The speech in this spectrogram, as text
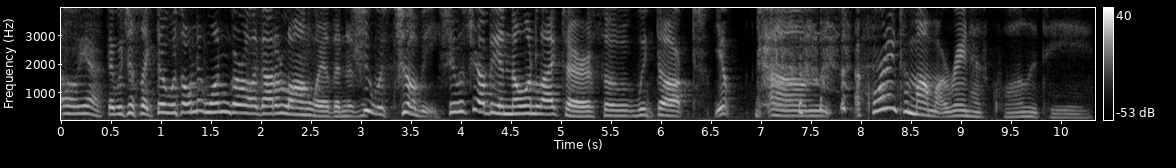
Oh yeah, there was just like there was only one girl I got along with, and She was chubby. she was chubby, and no one liked her, so we talked. Yep. Um, according to Mama, Rain has quality.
